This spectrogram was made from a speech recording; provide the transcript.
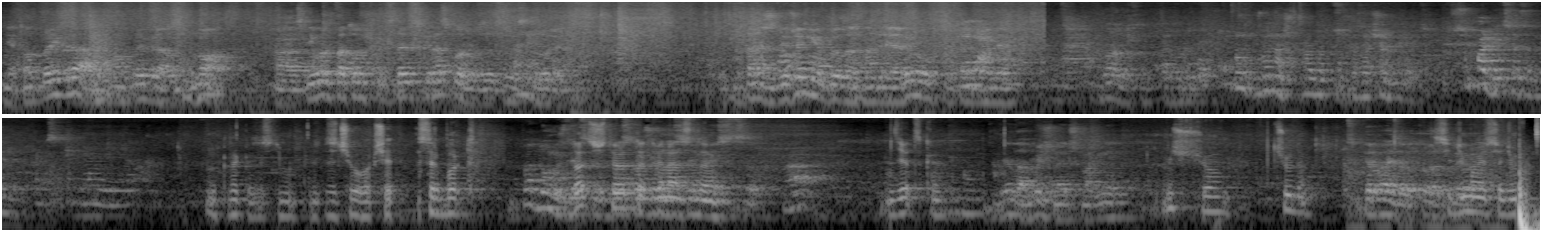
Нет, он проиграл, он проиграл. Но а, с него потом представительский расход выставили. Национальное движение было, Андрей Орел, и так далее. Ну, вы наш продукт зачем берете? Все полиция заберет. Ну, засниму. Из-за чего вообще сырборд? Подумаешь, 24 12 месяцев. детская. Дело обычно, это ж магнит. Еще чудо. Супервайзеру тоже. Седьмое, седьмое.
